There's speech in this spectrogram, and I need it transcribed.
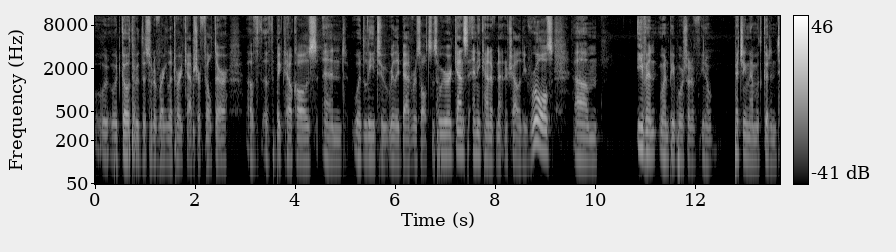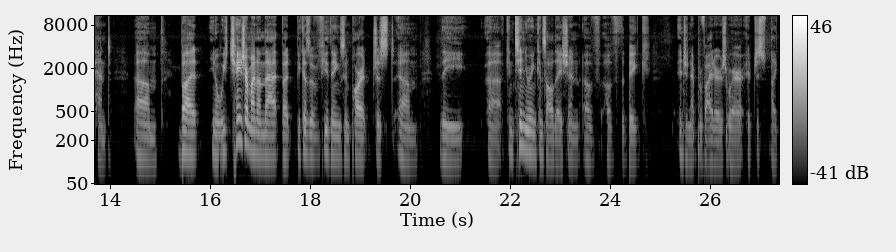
would go through the sort of regulatory capture filter of, of the big telcos and would lead to really bad results. And so we were against any kind of net neutrality rules, um, even when people were sort of, you know, pitching them with good intent. Um, but, you know, we changed our mind on that, but because of a few things, in part just um, the uh, continuing consolidation of, of the big internet providers where it just like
